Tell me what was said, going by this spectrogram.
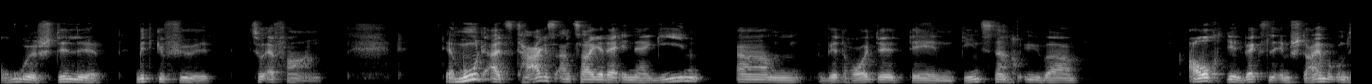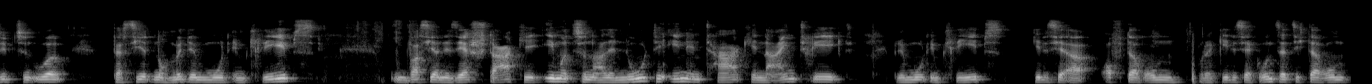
Ruhe, Stille, Mitgefühl zu erfahren. Der Mond als Tagesanzeiger der Energien ähm, wird heute den Dienstag über auch den Wechsel im Steinbock um 17 Uhr passiert noch mit dem Mond im Krebs, was ja eine sehr starke emotionale Note in den Tag hineinträgt. Mit dem Mond im Krebs geht es ja oft darum, oder geht es ja grundsätzlich darum,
